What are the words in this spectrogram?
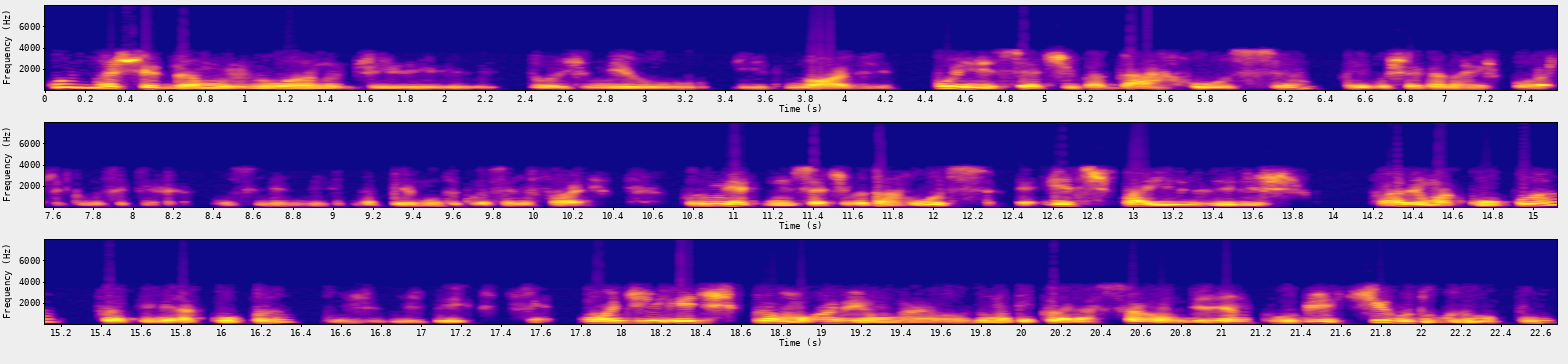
Quando nós chegamos no ano de 2009, por iniciativa da Rússia, aí vou chegar na resposta que você quer, você me, da pergunta que você me faz, por iniciativa da Rússia, esses países eles fazem uma cúpula, foi a primeira cúpula dos, dos BRICS, onde eles promovem uma, uma declaração dizendo que o objetivo do grupo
